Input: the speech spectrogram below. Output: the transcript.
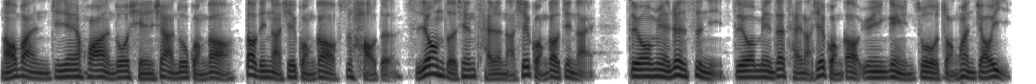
老板今天花很多钱下很多广告，到底哪些广告是好的？使用者先踩了哪些广告进来？最后面认识你，最后面再踩哪些广告，愿意跟你做转换交易？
